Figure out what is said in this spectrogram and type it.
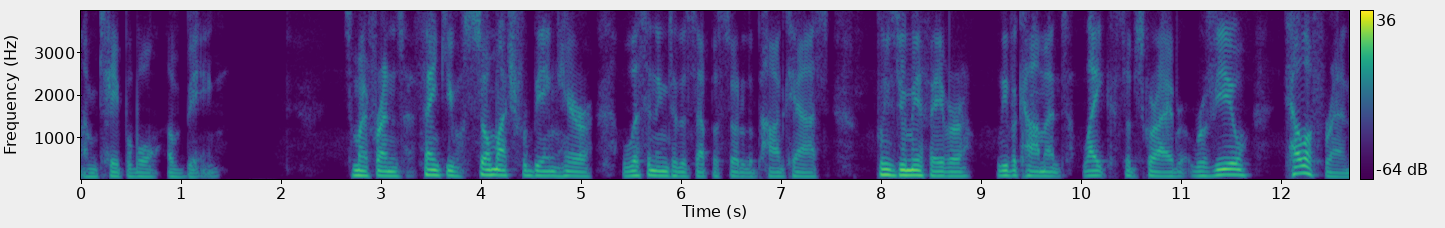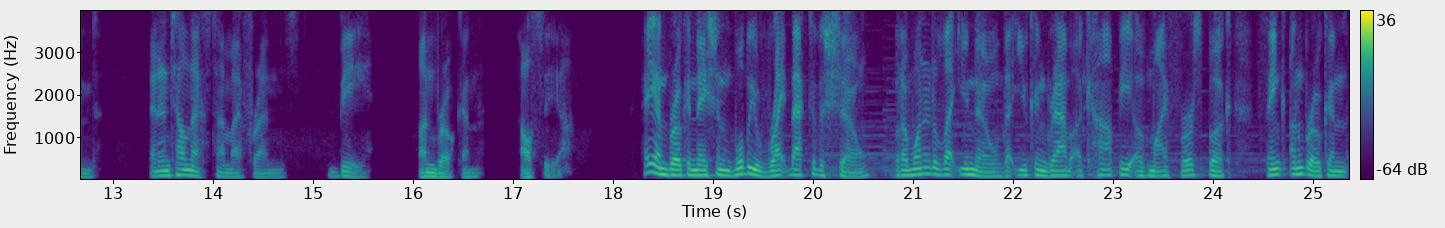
I'm capable of being? So, my friends, thank you so much for being here, listening to this episode of the podcast. Please do me a favor, leave a comment, like, subscribe, review, tell a friend. And until next time, my friends, be unbroken. I'll see you. Hey, Unbroken Nation, we'll be right back to the show, but I wanted to let you know that you can grab a copy of my first book, Think Unbroken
